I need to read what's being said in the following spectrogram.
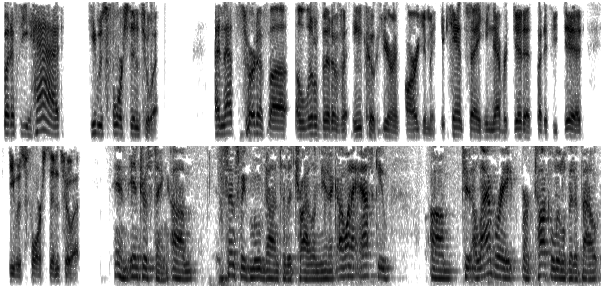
but if he had, he was forced into it. And that's sort of a, a little bit of an incoherent argument. You can't say he never did it, but if he did, he was forced into it. And interesting. Um, since we've moved on to the trial in Munich, I want to ask you um, to elaborate or talk a little bit about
